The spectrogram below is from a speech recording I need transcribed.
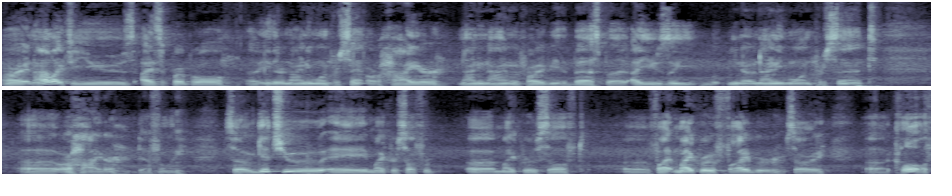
All right, and I like to use isopropyl uh, either 91% or higher. 99 would probably be the best, but I usually, you know, 91% uh, or higher, definitely. So get you a Microsoft, uh, Microsoft, uh, fi microfiber, sorry, uh, cloth.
